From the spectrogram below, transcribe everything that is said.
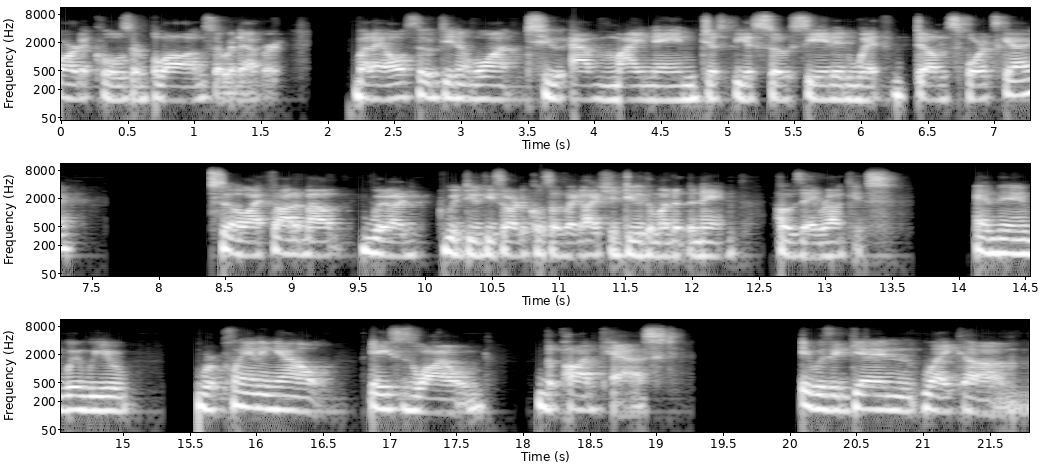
articles or blogs or whatever. But I also didn't want to have my name just be associated with dumb sports guy. So I thought about when I would do these articles, I was like, I should do them under the name Jose Ruckus. And then when we were planning out Aces Wild, the podcast, it was again like um,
